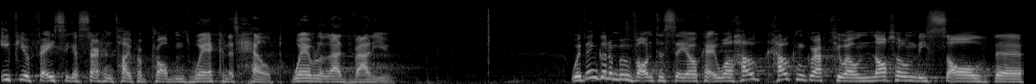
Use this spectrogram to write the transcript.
If you're facing a certain type of problems, where can it help? Where will it add value? We're then going to move on to say, okay, well, how, how can GraphQL not only solve the,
